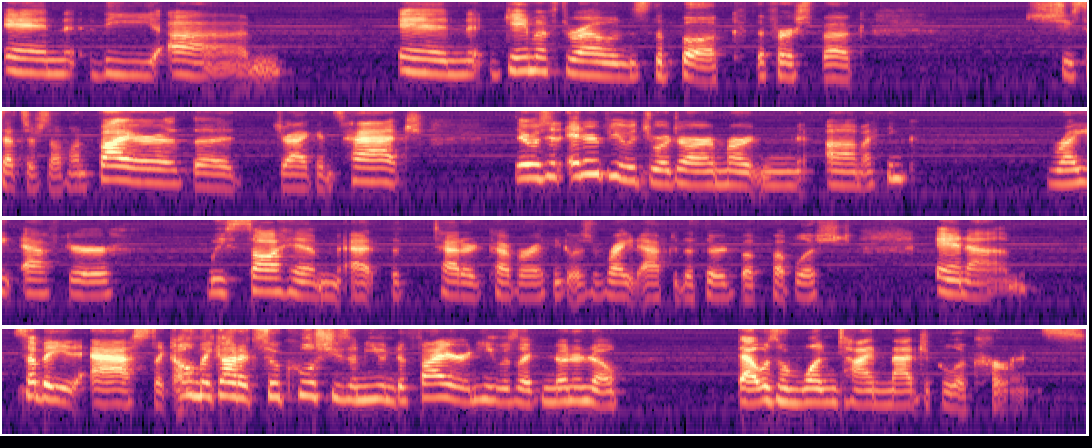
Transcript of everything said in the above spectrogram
in the. um in Game of Thrones, the book, the first book, she sets herself on fire, the dragons hatch. There was an interview with George R. R. Martin, um, I think right after we saw him at the tattered cover. I think it was right after the third book published. And um, somebody had asked, like, oh my God, it's so cool she's immune to fire. And he was like, no, no, no. That was a one time magical occurrence.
